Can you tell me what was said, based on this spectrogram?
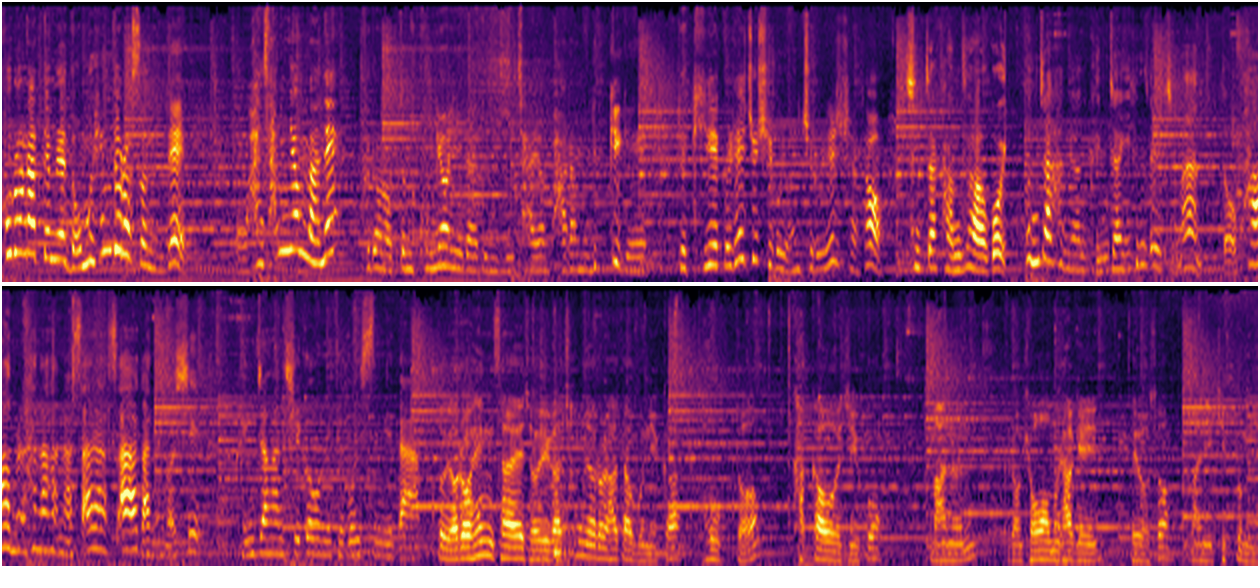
코로나 때문에 너무 힘들었었는데 어, 한 3년 만에 그런 어떤 공연이라든지 자연 바람을 느끼게 기획을 해주시고 연출을 해주셔서 진짜 감사하고 혼자 하면 굉장히 힘들지만 또 화음을 하나하나 쌓아, 쌓아가는 것이 굉장한 즐거움이 되고 있습니다. 또 여러 행사에 저희가 참여를 하다 보니까 더욱더 가까워지고 많은 그런 경험을 하게 되어서 많이 기쁩니다.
